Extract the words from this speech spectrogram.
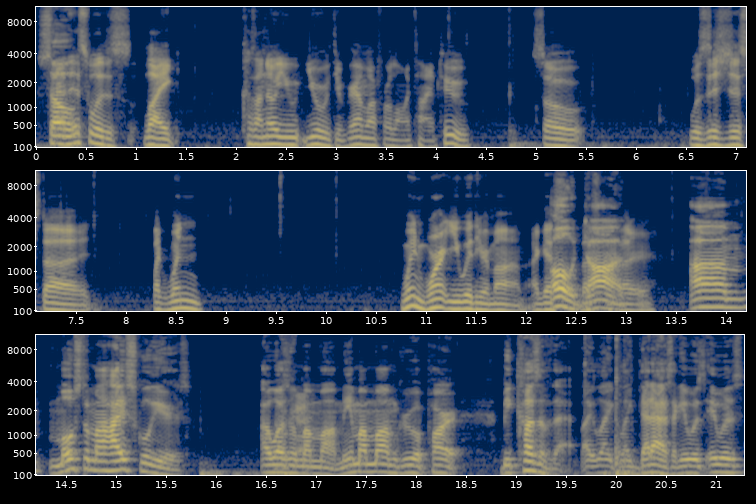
So and this was like, because I know you you were with your grandma for a long time too. So, was this just uh, like when? When weren't you with your mom? I guess. Oh, dog. Um, most of my high school years, I wasn't with my mom. Me and my mom grew apart because of that. Like, like, like that ass. Like it was, it was.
